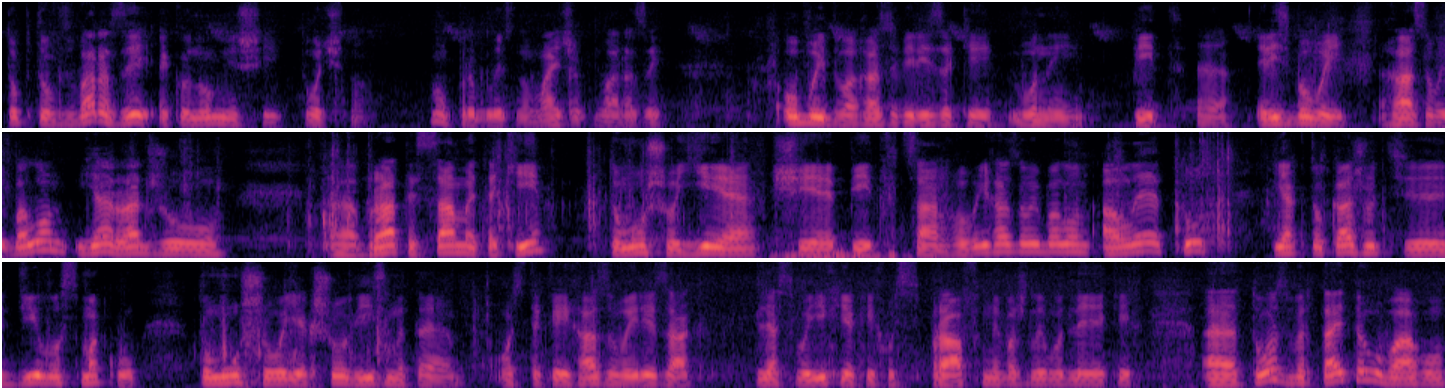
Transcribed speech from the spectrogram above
Тобто в два рази економніший точно. Ну, приблизно, майже в два рази. Обидва газові різаки вони під е, різьбовий газовий балон, я раджу е, брати саме такі, тому що є ще під цанговий газовий балон, але тут, як то кажуть, е, діло смаку. Тому що якщо візьмете ось такий газовий різак для своїх якихось справ, неважливо для яких, то звертайте увагу,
